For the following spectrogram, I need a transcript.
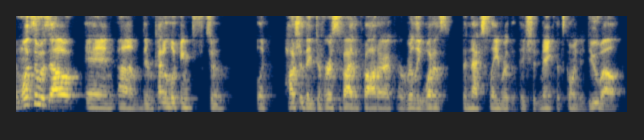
And once it was out and um, they were kind of looking to like, how should they diversify the product or really what is the next flavor that they should make that's going to do well?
